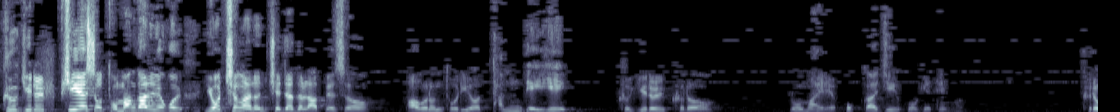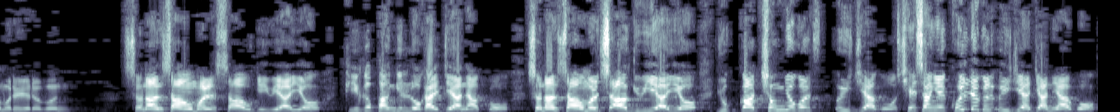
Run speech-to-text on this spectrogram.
그 길을 피해서 도망가려고 요청하는 제자들 앞에서 바울은 도리어 담대히 그 길을 걸어 로마의 옷까지 오게 된 것. 그러므로 여러분 선한 싸움을 싸우기 위하여 비겁한 길로 갈지 않았고 선한 싸움을 싸우기 위하여 육과 정욕을 의지하고 세상의 권력을 의지하지 아니하고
